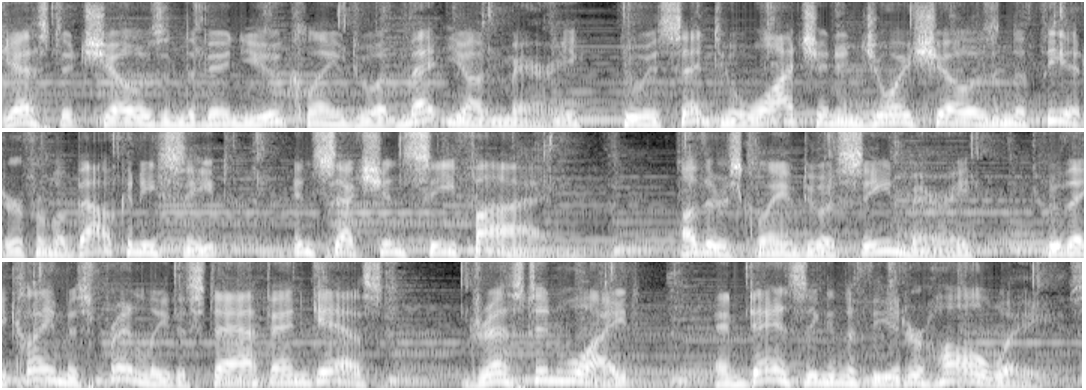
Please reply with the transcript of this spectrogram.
Guests at shows in the venue claim to have met young Mary, who is said to watch and enjoy shows in the theater from a balcony seat in section C5. Others claim to have seen Mary, who they claim is friendly to staff and guests, dressed in white and dancing in the theater hallways.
